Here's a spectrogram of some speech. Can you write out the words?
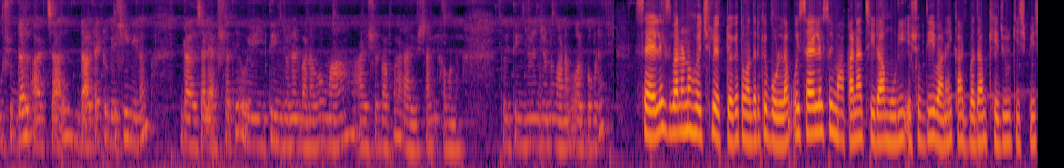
মুসুর ডাল আর চাল, ডালটা একটু বেশিই নিলাম। ডাল চাল একসাথে ওই তিনজনের বানাবো, মা, আয়ুষের বাবা আর আয়ুষ। আমি খাব না। তো ওই তিনজনের জন্য বানাবো অল্প করে। স্যারেলেক্স বানানো হয়েছিল একটু আগে, তোমাদেরকে বললাম। ওই স্যারেলেক্স, ওই মাকানা চিরা মুড়ি, এসব দিয়ে বানাই। কাঠবাদাম, খেজুর, কিশমিশ,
